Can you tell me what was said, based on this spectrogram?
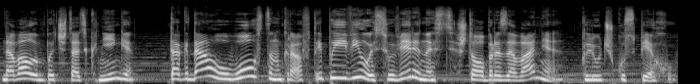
давал им почитать книги. Тогда у Уолстонкрафт и появилась уверенность, что образование – ключ к успеху.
